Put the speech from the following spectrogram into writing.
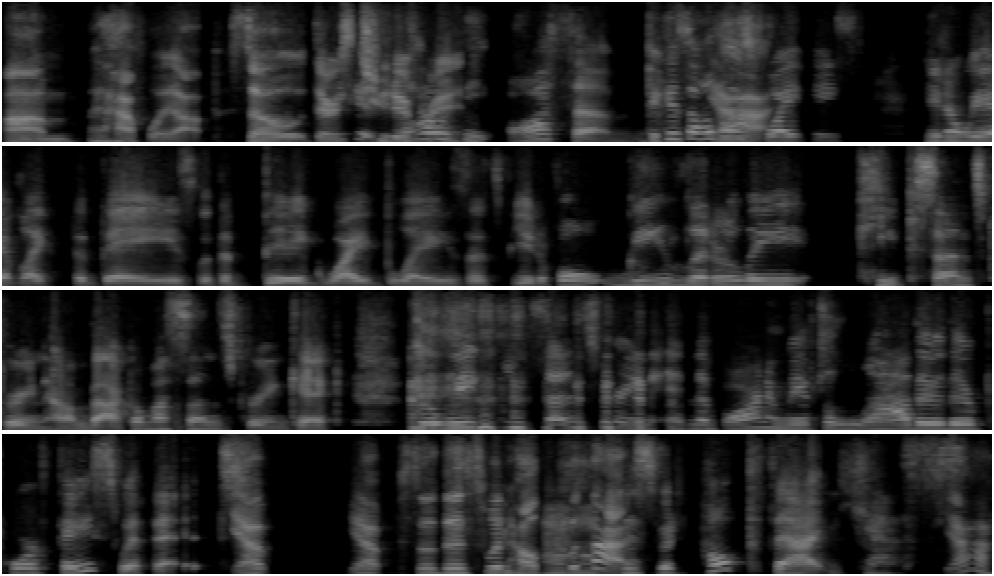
um, halfway up. So there's because two different. That would be awesome because all yeah. those white face, you know, we have like the bays with the big white blaze. That's beautiful. We literally keep sunscreen. I'm back on my sunscreen kick, but we keep sunscreen in the barn and we have to lather their poor face with it. Yep. Yep. So this would help with that. This would help that. Yes. Yeah.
